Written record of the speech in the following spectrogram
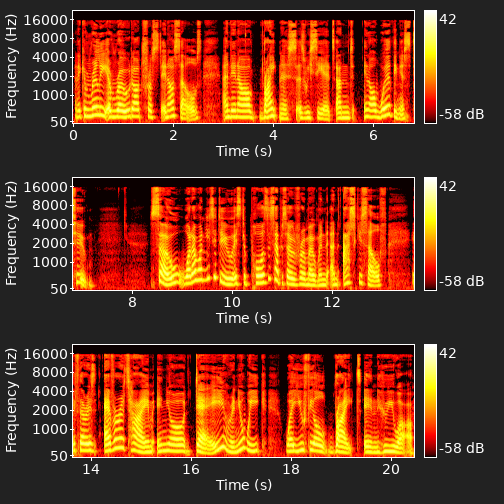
And it can really erode our trust in ourselves and in our rightness as we see it, and in our worthiness too. So, what I want you to do is to pause this episode for a moment and ask yourself if there is ever a time in your day or in your week where you feel right in who you are,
